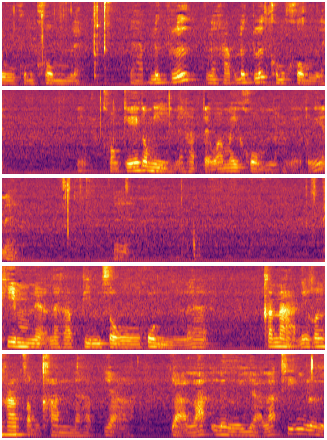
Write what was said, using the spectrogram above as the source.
รูคมๆเลยนะครับ ลึกๆนะครับ ลึกๆคมๆเลยนี่ ของเก๊ก็มีนะครับ แต่ว่าไม่คมนะครับตรงนี้นะพิมพ์เนี่ยนะครับ พิมพ์ทรงหุ่นนะฮะขนาดนี่ค่อนข้างสำคัญนะครับ อย่าอย่าละเลย อย่าละทิ้งเลย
